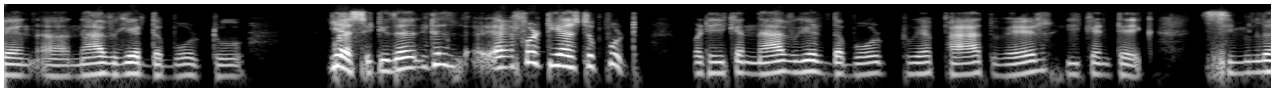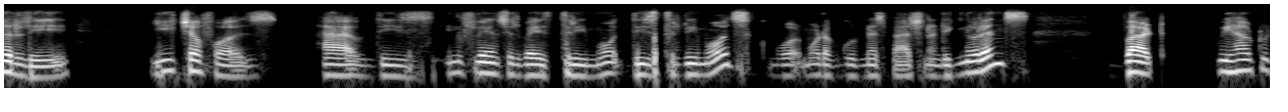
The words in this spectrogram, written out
can uh, navigate the boat to yes it is a little effort he has to put but he can navigate the boat to a path where he can take. Similarly each of us have these influenced by three mode these three modes mode of goodness passion and ignorance but we have to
